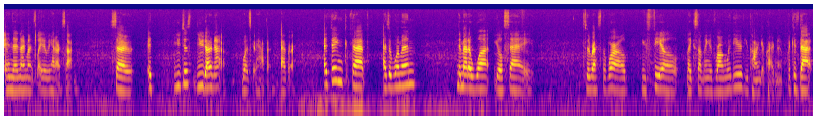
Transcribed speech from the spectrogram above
And then nine months later, we had our son. So it, you just, you don't know what's gonna happen, ever. I think that as a woman, no matter what you'll say to the rest of the world, you feel like something is wrong with you if you can't get pregnant, because that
